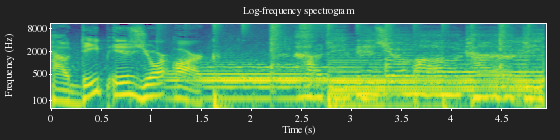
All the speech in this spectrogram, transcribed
How deep is your ark? How deep is your ark?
